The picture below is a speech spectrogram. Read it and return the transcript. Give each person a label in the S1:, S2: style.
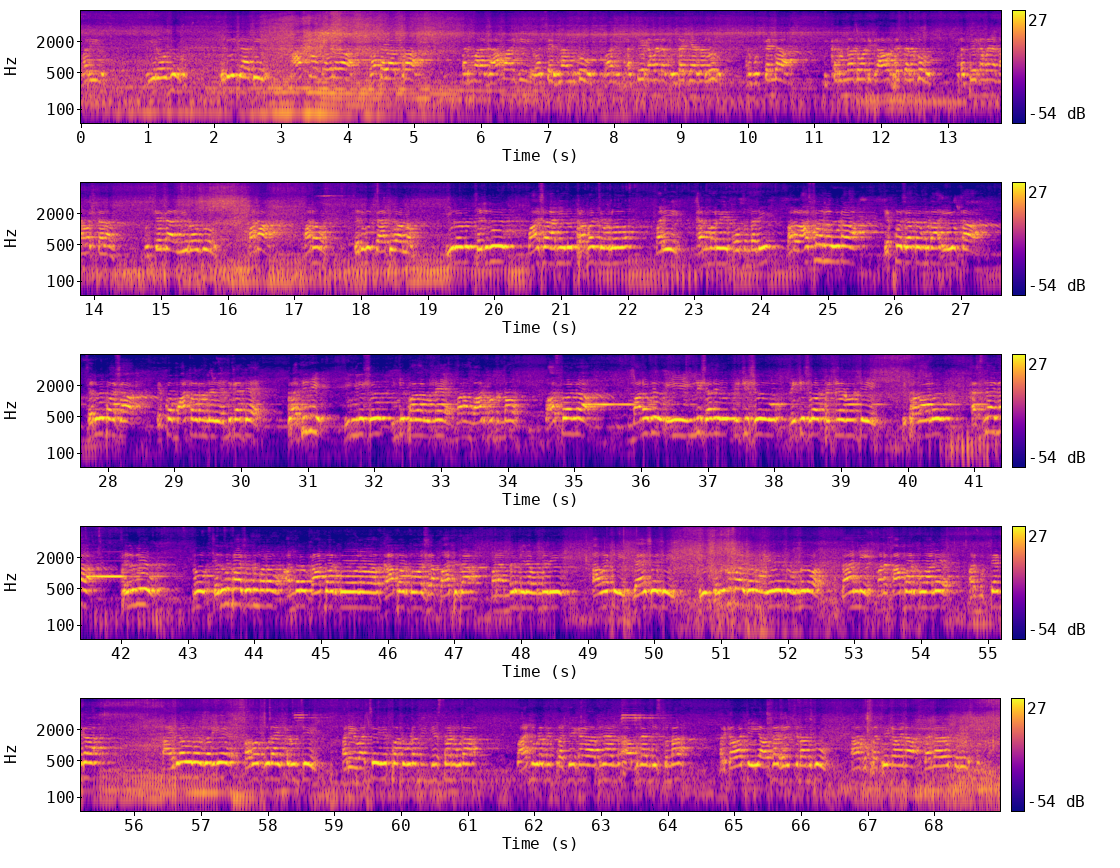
S1: మరి ఈరోజు తెలుగు జాతి ఆత్మ రథయాత్ర. మరి మన గ్రామానికి వచ్చేసినందుకు వారికి ప్రత్యేకమైన కృతజ్ఞతలు. ముఖ్యంగా ఇక్కడ ఉన్నటువంటి గ్రామ పెద్దలకు ప్రత్యేకమైన నమస్కారాలు. ముఖ్యంగా ఈరోజు మన మనం తెలుగు జాతి వాళ్ళం. ఈరోజు తెలుగు భాష అనేది ప్రపంచంలో మరి కనుమరుగైపోతున్నది. మన రాష్ట్రంలో కూడా ఎక్కువ శాతం కూడా ఈ యొక్క తెలుగు భాష ఎక్కువ మాట్లాడడం లేదు. ఎందుకంటే ప్రతిదీ ఇంగ్లీషు హిందీ పదాలనే మనం వాడుకుంటున్నాం. వాస్తవంగా మనకు ఈ ఇంగ్లీష్ అనేది బ్రిటిష్ బ్రిటిష్ వారు పెట్టినటువంటి ఈ పదాలు ఖచ్చితంగా తెలుగు నువ్వు తెలుగు భాషను మనం అందరం కాపాడుకోవాల కాపాడుకోవాల్సిన బాధ్యత మన అందరి మీద ఉన్నది. కాబట్టి దయచేసి ఈ తెలుగు భాషను ఏదైతే ఉన్నదో దాన్ని మనం కాపాడుకోవాలి. మరి ముఖ్యంగా హైదరాబాద్లో జరిగే సభ కూడా ఇక్కడ ఉంచి మరి వచ్చే ఏర్పాట్లు కూడా మేము చేస్తామని కూడా వారిని కూడా మేము ప్రత్యేకంగా అభినంద అభినందిస్తున్నా. మరి కాబట్టి ఈ అవకాశం ఇచ్చినందుకు నాకు ప్రత్యేకమైన ధన్యవాదాలు తెలియజేస్తున్నాను.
